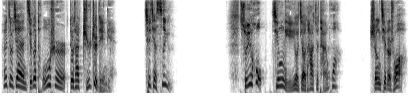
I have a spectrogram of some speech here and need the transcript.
哎，就见几个同事对他指指点点，窃窃私语。随后，经理又叫他去谈话，生气地说：“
